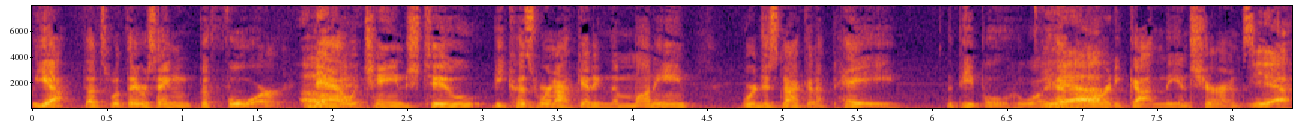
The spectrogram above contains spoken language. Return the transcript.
yeah, that's what they were saying before. Oh, now it changed to because we're not getting the money, we're just not going to pay the people who have Yeah. already gotten the insurance. Yeah.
